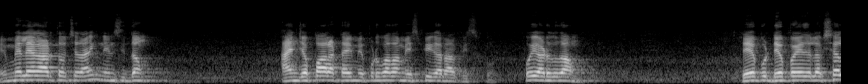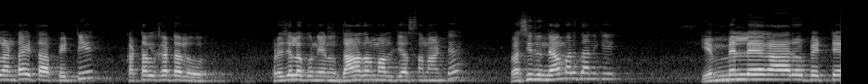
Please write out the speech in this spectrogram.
ఎమ్మెల్యే గారితో వచ్చేదానికి నేను సిద్ధం. ఆయన చెప్పాల టైం ఎప్పుడు పోదాం ఎస్పీ గారి ఆఫీస్కు? పోయి అడుగుదాం. రేపు డెబ్బై ఐదు లక్షలంట ఇట్లా పెట్టి కట్టలు కట్టలు ప్రజలకు నేను దాన ధర్మాలు చేస్తానా అంటే రసీదు ఉందా మరి దానికి? ఎమ్మెల్యే గారు పెట్టే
